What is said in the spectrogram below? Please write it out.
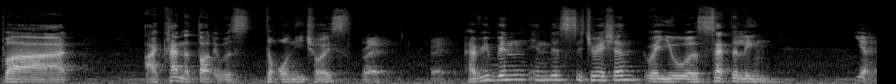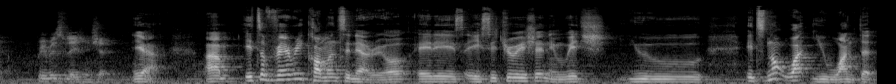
but I kind of thought it was the only choice. Right. Right. Have you been in this situation where you were settling? Yeah. Previous relationship. Yeah. Um, it's a very common scenario. It is a situation in which you, it's not what you wanted,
